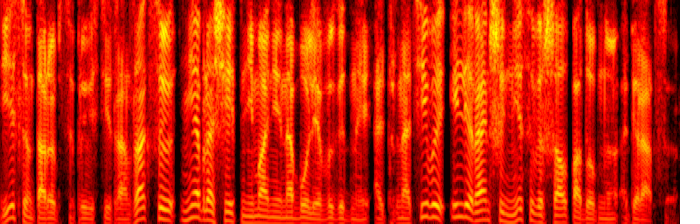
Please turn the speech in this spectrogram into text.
если он торопится провести транзакцию, не обращает внимания на более выгодные альтернативы или раньше не совершал подобную операцию.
